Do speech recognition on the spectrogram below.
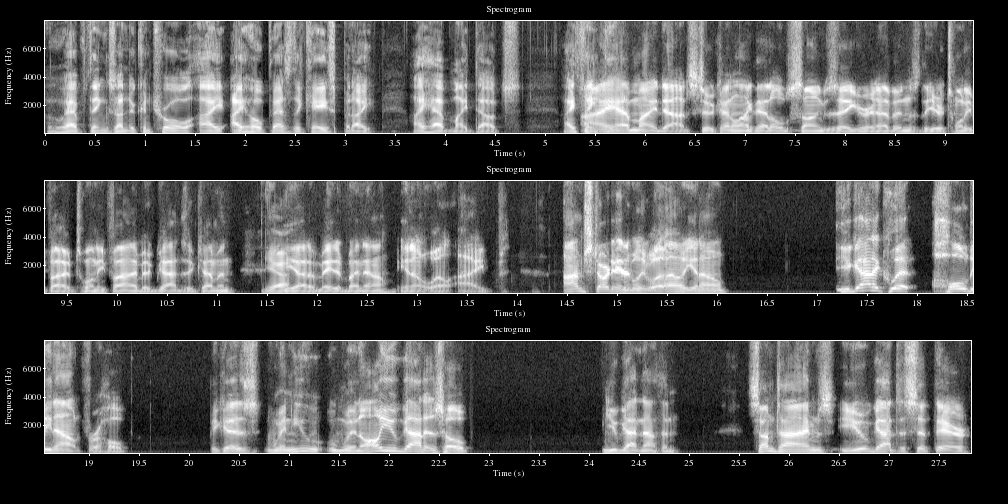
who have things under control. I, I hope that's the case, but I I have my doubts. I think I have my doubts too. Kind of like that old song, Zager and Evans, the year 2525. If God's a coming, yeah he ought to have made it by now. You know, well, I, I'm starting to believe. Well, you know, you got to quit holding out for hope, because when you when all you got is hope, you got nothing. Sometimes you've got to sit there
